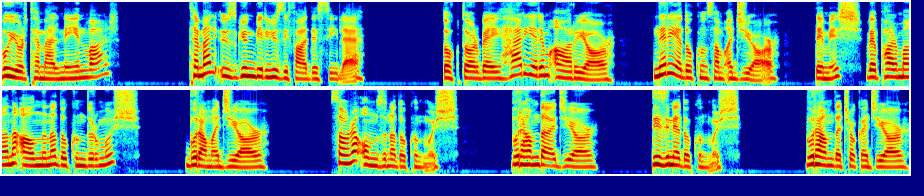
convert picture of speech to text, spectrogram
Buyur Temel neyin var? Temel üzgün bir yüz ifadesiyle. Doktor bey her yerim ağrıyor. Nereye dokunsam acıyor demiş ve parmağını alnına dokundurmuş. Buram acıyor. Sonra omzuna dokunmuş. Buram da acıyor. Dizine dokunmuş. Buram da çok acıyor.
